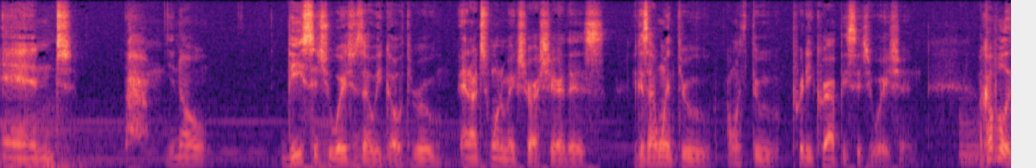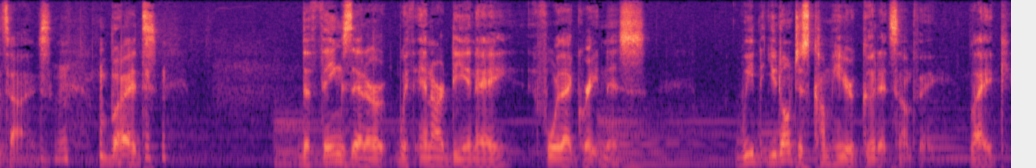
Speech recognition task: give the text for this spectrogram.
And, you know, these situations that we go through, and I just want to make sure I share this because I went through I went through a pretty crappy situation a couple of times. but the things that are within our DNA for that greatness, we you don't just come here good at something like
